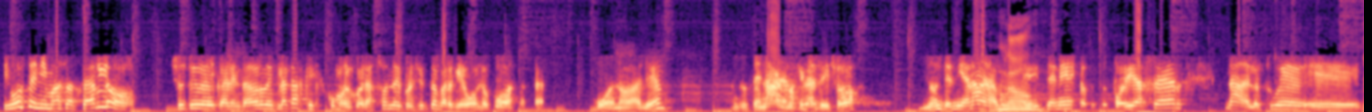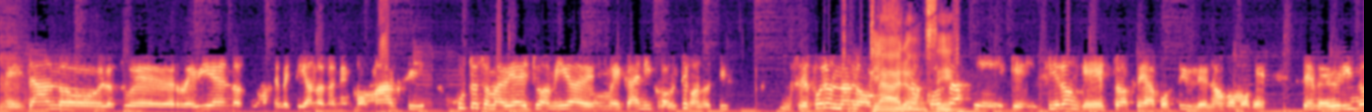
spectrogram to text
Si vos te animás a hacerlo, yo te doy el calentador de placas que es como el corazón del proyecto para que vos lo puedas hacer. Bueno, dale. Entonces, nada, imagínate, yo no entendía nada, porque me dicen esto, que se podía hacer. Nada, lo estuve eh, meditando, lo estuve reviendo, estuvimos investigando también con Maxi. Justo yo me había hecho amiga de un mecánico, ¿viste? Cuando se fueron dando muchas cosas que, hicieron que esto sea posible, ¿no? Como que se me brindó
